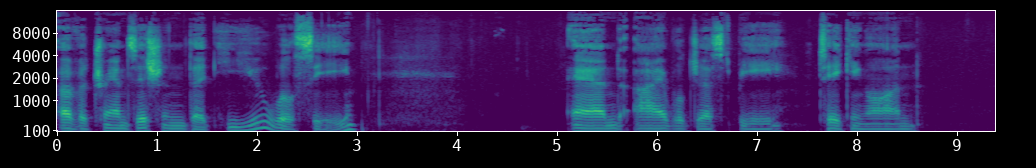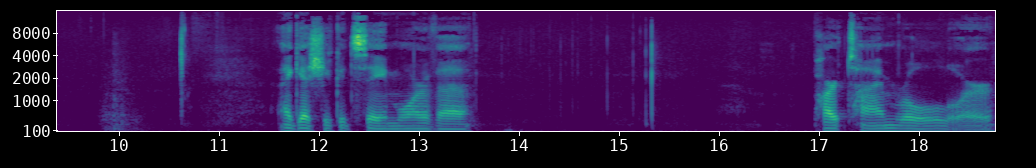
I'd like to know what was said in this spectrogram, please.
of a transition that you will see, and I will just be taking on, I guess you could say, more of a part time role or.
